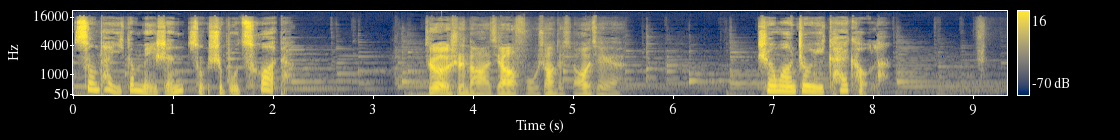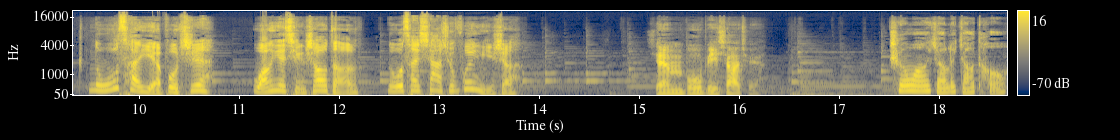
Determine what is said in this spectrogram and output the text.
送他一个美人总是不错的。这是哪家府上的小姐？成王终于开口了：“奴才也不知，王爷请稍等，奴才下去问一声。”先不必下去。成王摇了摇头。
